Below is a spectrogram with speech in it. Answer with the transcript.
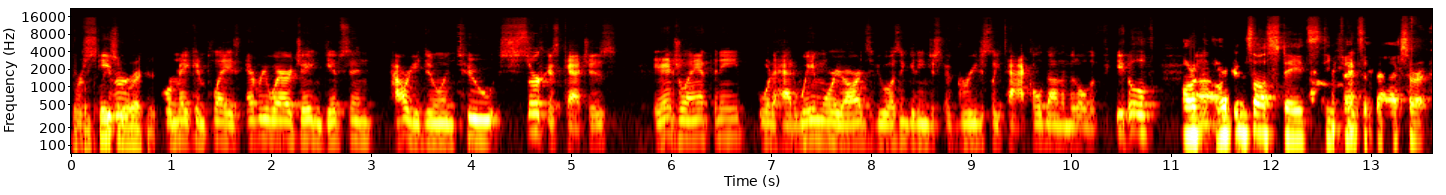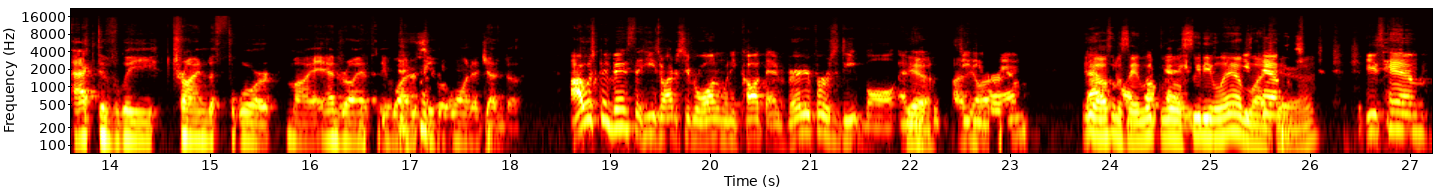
the receiver were making plays everywhere. Jayden Gibson, how are you doing? Two circus catches. Andrel Anthony would have had way more yards if he wasn't getting just egregiously tackled down the middle of the field. Um, Arkansas State's defensive backs are actively trying to thwart my Andrel Anthony wide receiver one agenda. I was convinced that he's wide receiver one when he caught that very first deep ball and yeah. then CeeDee Lamb. Yeah, I was going to say, look, okay, little CeeDee Lamb like there. Huh? He's him.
